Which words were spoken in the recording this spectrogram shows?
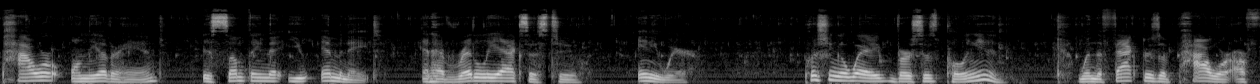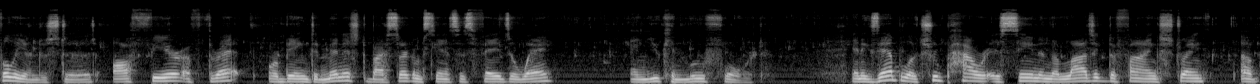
Power, on the other hand, is something that you emanate and have readily access to anywhere. Pushing away versus pulling in. When the factors of power are fully understood, all fear of threat or being diminished by circumstances fades away, and you can move forward. An example of true power is seen in the logic defying strength of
